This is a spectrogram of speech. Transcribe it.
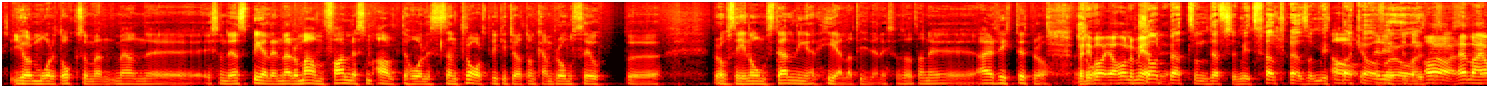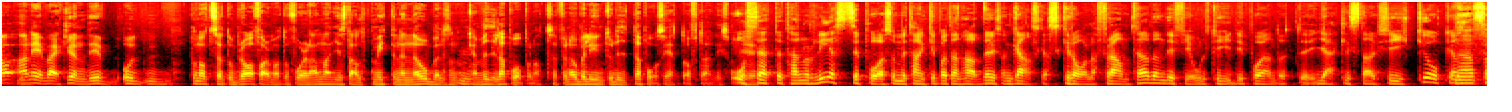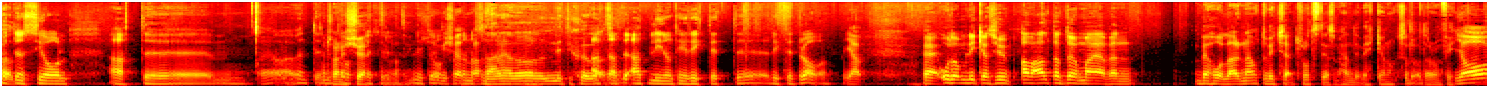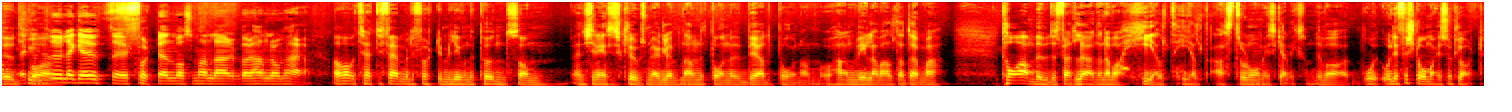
gör målet också. Men, men eh, liksom det är en spelare när de anfaller som alltid håller sig centralt. Vilket gör att de kan bromsa upp eh, bromsa in omställningar hela tiden. Liksom. Så att han är, är riktigt bra. Men det var, jag håller med. Klart bättre som defensiv mittfältare än som mittback Ja, han var förra riktigt året. bra. Ja, nej, men han- han är verkligen, det är och på något sätt då bra för dem att de får en annan gestalt på mitten än Nobel som de kan vila på på något sätt. För Nobel är ju inte att lita på så jätteofta. Liksom. Och sättet han har rest sig på, alltså med tanke på att han hade liksom ganska skrala framträdande i fjol, tyder på ändå ett jäkligt starkt psyke och en potential att... Eh, jag vet inte, Jag tror han är 21 eller någonting. 98, 2021, något Så sånt han där. är ändå 97 att, alltså. att, att bli någonting riktigt, eh, riktigt bra. Va? Ja. Eh, Och de lyckas ju av allt att döma även behålla Arnautovic här trots det som hände i veckan också då. Där de fick Ja, bud kan på du lägga ut eh, korten vad, som handlar, vad det handlar om här? ja, vad var det, 35 eller 40 miljoner pund som en kinesisk klubb som jag glömt namnet på nu bjöd på honom. Och han ville av allt att döma ta anbudet för att lönerna var helt, helt astronomiska. Liksom. Det var, och, och det förstår man ju såklart.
